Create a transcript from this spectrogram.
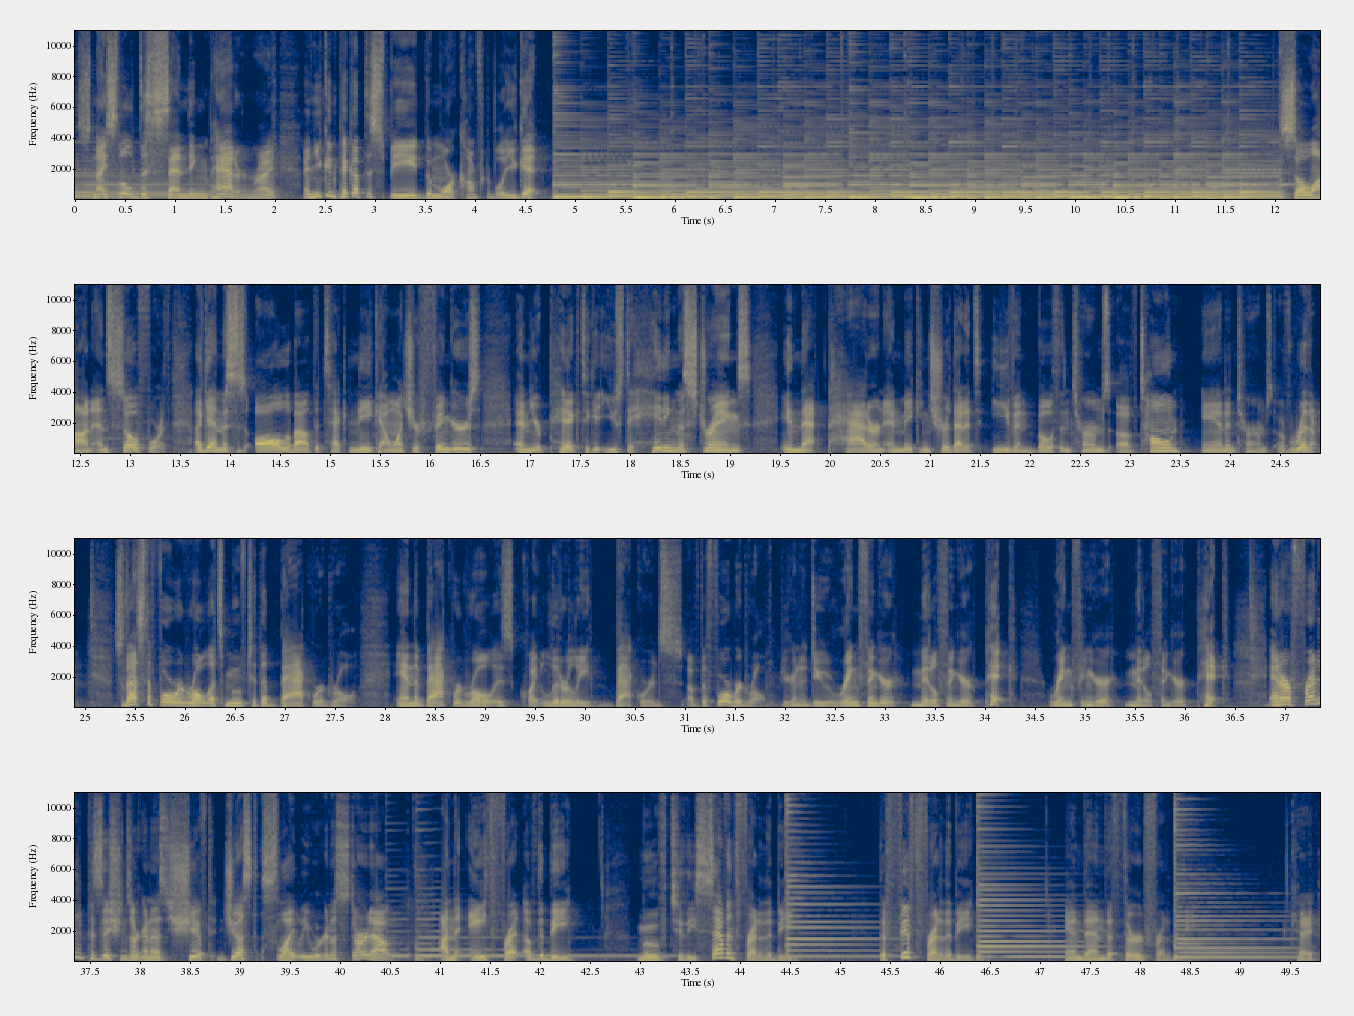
It's a nice little descending pattern, right? And you can pick up the speed the more comfortable you get. So on and so forth. Again, this is all about the technique. I want your fingers and your pick to get used to hitting the strings in that pattern and making sure that it's even, both in terms of tone and in terms of rhythm. So that's the forward roll. Let's move to the backward roll. And the backward roll is quite literally backwards of the forward roll. You're to do ring finger, middle finger, pick ring finger, middle finger, pick. And our fretted positions are gonna shift just slightly. We're gonna start out on the eighth fret of the B, move to the seventh fret of the B, the fifth fret of the B, and then the third fret of the B. Okay.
